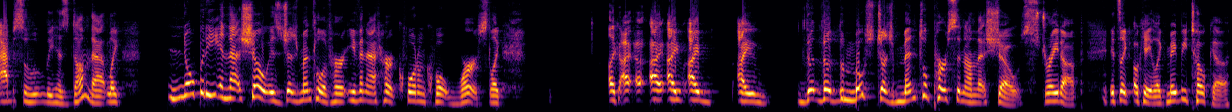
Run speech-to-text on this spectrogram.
absolutely has done that. Like nobody in that show is judgmental of her, even at her quote unquote worst. Like like I I I I I the, the the most judgmental person on that show, straight up, it's like okay, like maybe Toka,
